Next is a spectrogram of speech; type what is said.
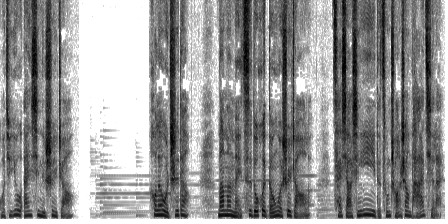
我就又安心的睡着。后来我知道，妈妈每次都会等我睡着了，才小心翼翼的从床上爬起来，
